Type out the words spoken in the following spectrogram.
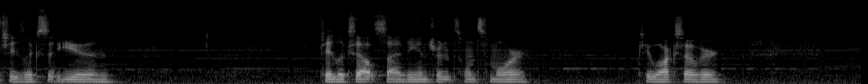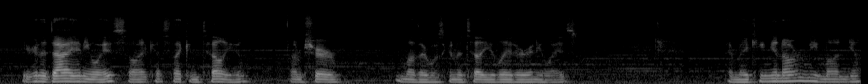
She looks at you and she looks outside the entrance once more. She walks over. You're gonna die anyways, so I guess I can tell you. I'm sure Mother was gonna tell you later anyways. They're making an army, Manya.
